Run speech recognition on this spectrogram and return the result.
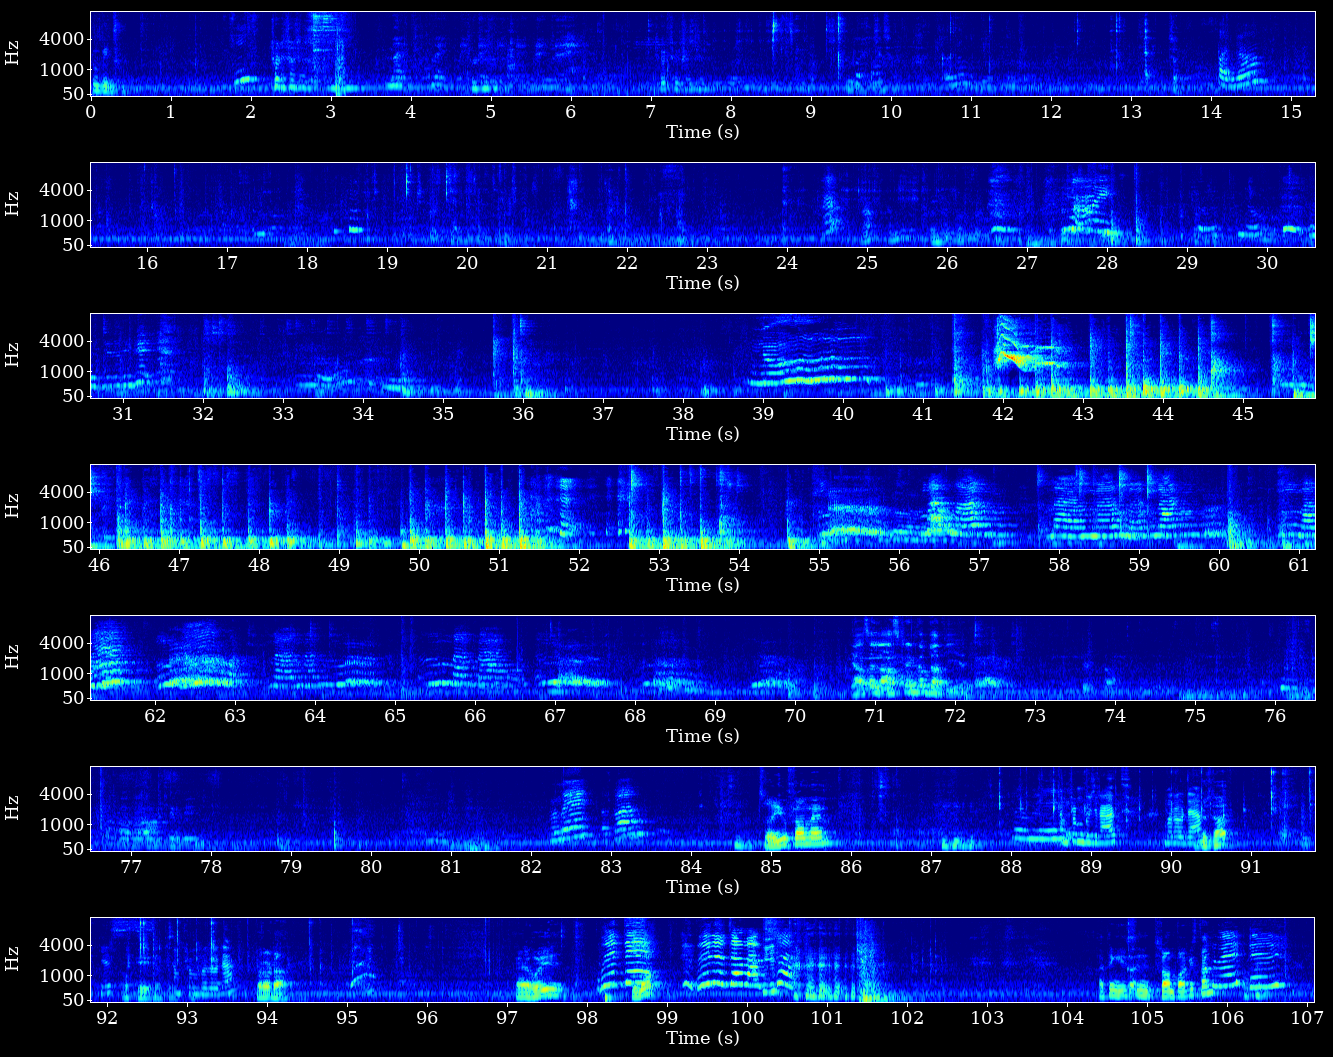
秃鼻子。走走走走。来来来来来来来。走走走走。秃鼻子。यहाँ से last train कब जाती है हाँ, हाँ। So you from ma'am? I'm from Gujarat, Baroda. Gujarat? Yes. Okay, okay. I'm from Baroda. Baroda. And who is? You know? I think he's in, from Pakistan.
